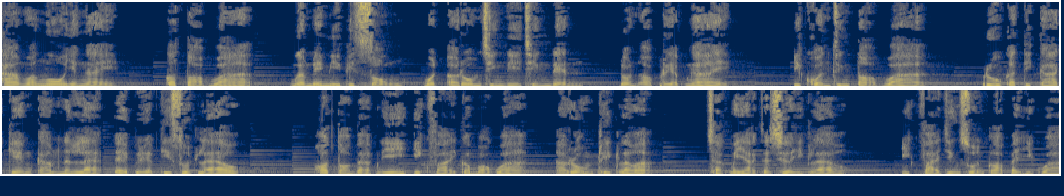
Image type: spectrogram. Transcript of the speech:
ถามว่าโง่ยังไง ก็ตอบว่า เหมือนไม่มีพิษสงหมดอารมณ์ชิงดีชิงเด่น โดนเอาเปรียบง่าย อีกคนจึงตอบว่า รู้กติกาเกมกรรมนั่นแหละได้เปรียบที่สุดแล้ว พอตอบแบบนี้อีกฝ่ายก็บอกว่า อารมณ์พลิกแล้วอะ ชักไม่อยากจะเชื่ออีกแล้ว อีกฝ่ายจึงสวนกลับไปอีกว่า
